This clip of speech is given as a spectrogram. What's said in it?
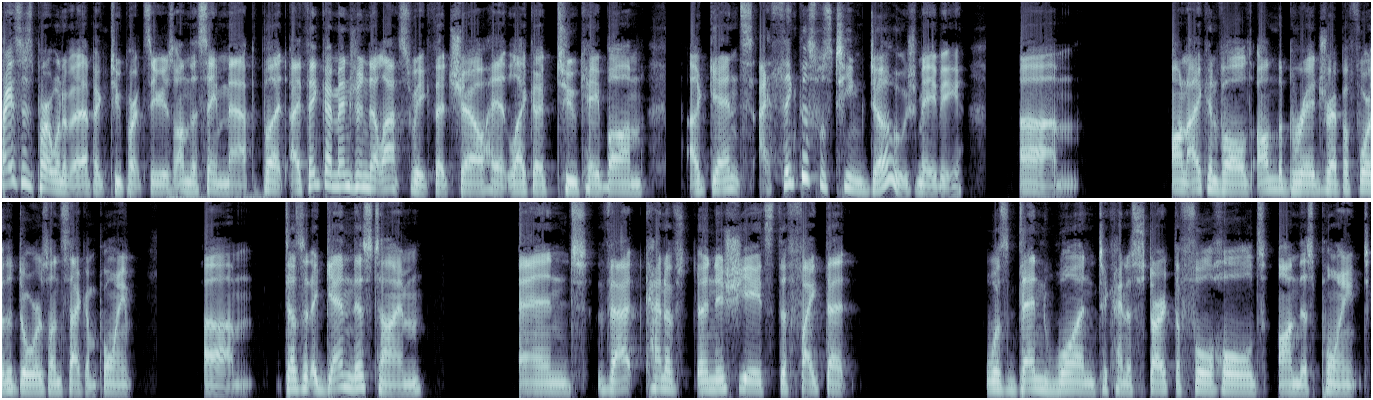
I guess this is part one of an epic two part series on the same map. But I think I mentioned it last week that Chow hit like a two K bomb against. I think this was Team Doge, maybe. Um, on Eichenwald on the bridge right before the doors on second point. Um, does it again this time, and that kind of initiates the fight that was then won to kind of start the full hold on this point,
